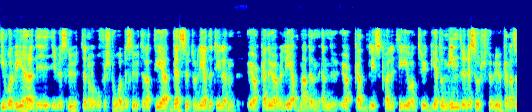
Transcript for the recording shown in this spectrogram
involverad i, i besluten och, och förstå besluten, att det dessutom leder till en ökad överlevnad, en, en ökad livskvalitet och en trygghet och mindre resursförbrukande. Alltså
